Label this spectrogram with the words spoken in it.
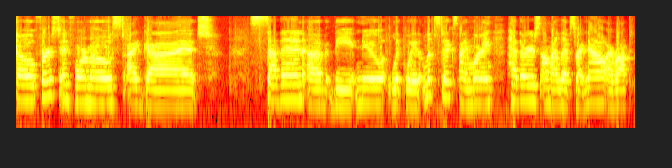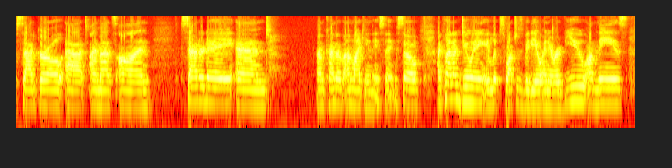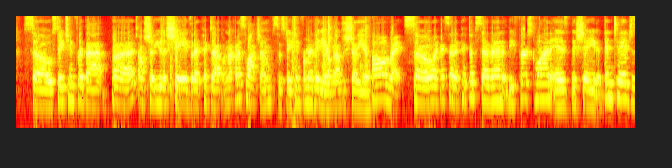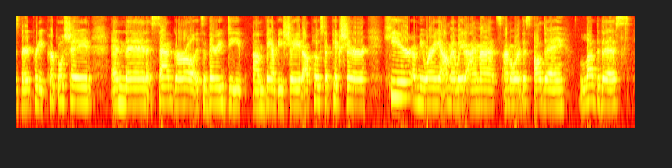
So first and foremost, I got seven of the new liquid lipsticks. I am wearing Heather's on my lips right now. I rocked Sad Girl at IMATS on Saturday and I'm kind of, I'm liking these things. So I plan on doing a lip swatches video and a review on these. So stay tuned for that. But I'll show you the shades that I picked up. I'm not going to swatch them, so stay tuned for my video, but I'll just show you. Alright, so like I said, I picked up seven. The first one is the shade Vintage. It's a very pretty purple shade. And then Sad Girl, it's a very deep, um, vampy shade. I'll post a picture here of me wearing it on my way to IMATS. I'm going to wear this all day. Loved this.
